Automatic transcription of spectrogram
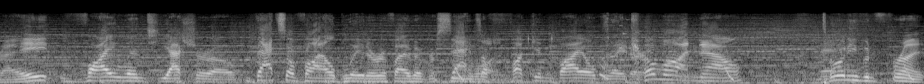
Right? Violent Yashiro. That's a vile blader if I've ever seen That's one. That's a fucking vile blader. Come on now. Don't even front.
